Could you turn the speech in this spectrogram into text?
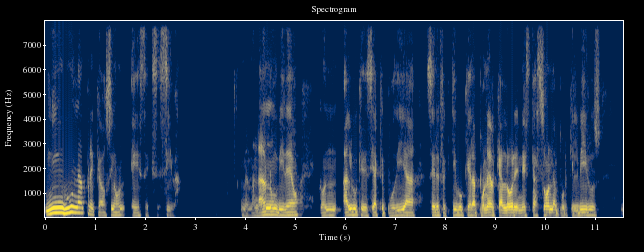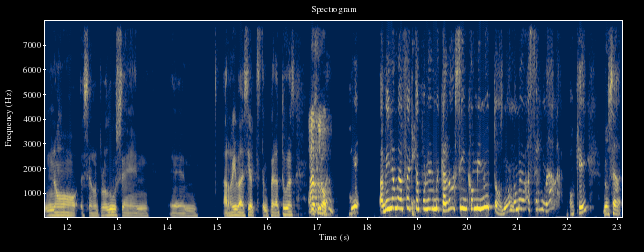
ninguna precaución es excesiva. Me mandaron un video con algo que decía que podía ser efectivo, que era poner calor en esta zona porque el virus no se reproduce arriba de ciertas temperaturas. Hazlo. a mí no me afecta ponerme calor cinco minutos, no, no me va a hacer nada, ¿ok? O sea, ah,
